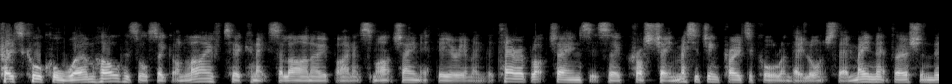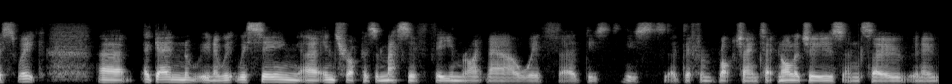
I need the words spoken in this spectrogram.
Protocol called Wormhole has also gone live to connect Solana, Binance Smart Chain, Ethereum, and the Terra blockchains. It's a cross-chain messaging protocol, and they launched their mainnet version this week. Uh, again, you know, we, are seeing uh, interop as a massive theme right now with uh, these these uh, different blockchain technologies, and so you know,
